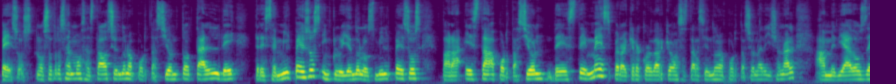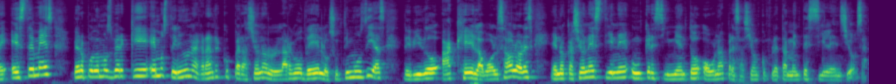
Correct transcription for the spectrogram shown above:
pesos. Nosotros hemos estado haciendo una aportación total de 13 mil pesos, incluyendo los mil pesos para esta aportación de este mes, pero hay que recordar que vamos a estar haciendo una aportación adicional a mediados de este mes, pero podemos ver que hemos tenido una gran recuperación a lo largo de los últimos días debido a que la bolsa de valores en ocasiones tiene un crecimiento o una apreciación completamente silenciosa,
